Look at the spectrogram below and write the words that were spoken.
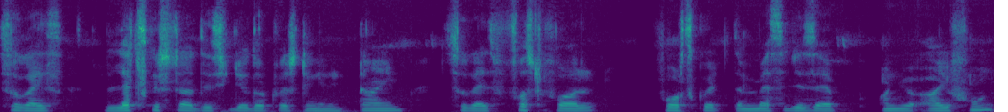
So guys let's get started. This video without wasting any time. So guys first of all force quit the messages app on your iphone.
